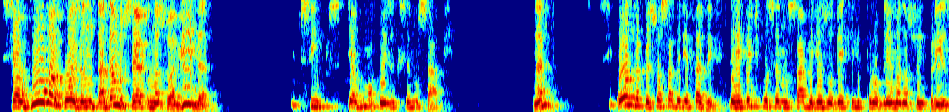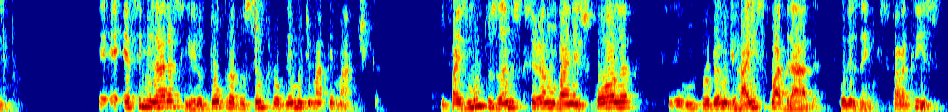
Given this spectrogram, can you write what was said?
se alguma coisa não está dando certo na sua vida, muito simples, tem alguma coisa que você não sabe. Né? Se outra pessoa saberia fazer. De repente você não sabe resolver aquele problema na sua empresa. É, é, é similar assim, eu dou para você um problema de matemática. E faz muitos anos que você já não vai na escola, um problema de raiz quadrada, por exemplo. Você fala, Cris,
